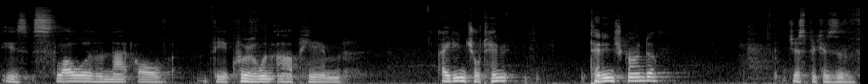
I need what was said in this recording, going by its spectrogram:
is slower than that of the equivalent RPM 8 inch or 10, 10 inch grinder, just because of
